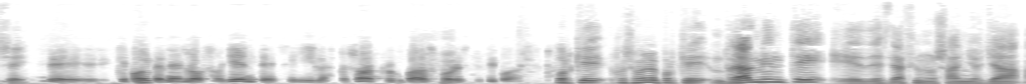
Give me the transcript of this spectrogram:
que pueden tener los oyentes y las personas preocupadas por este tipo de asuntos. Porque, José Manuel, porque realmente eh, desde hace unos años ya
